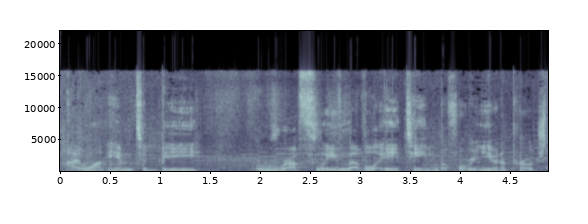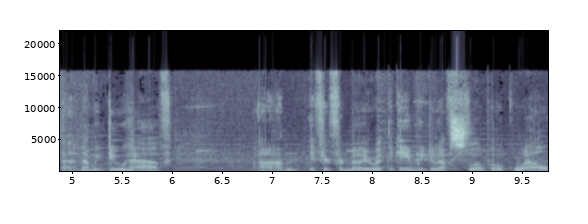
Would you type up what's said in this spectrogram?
I want him to be roughly level 18 before we even approach that. Now we do have, um, if you're familiar with the game, we do have Slowpoke Well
